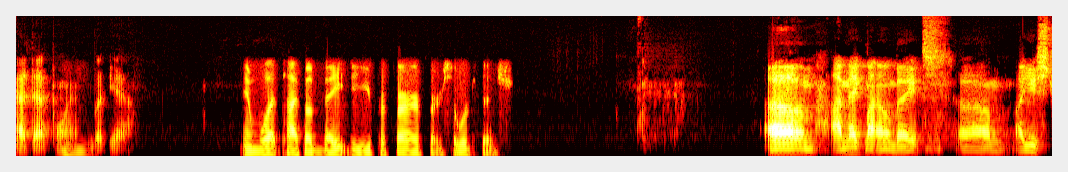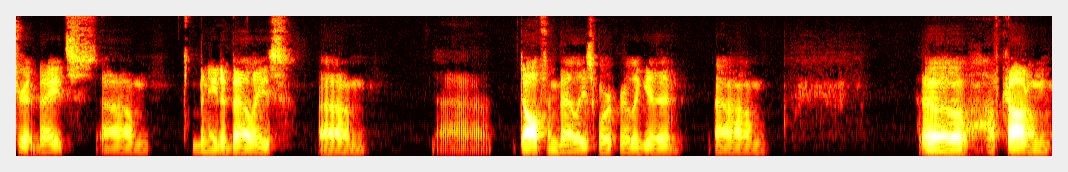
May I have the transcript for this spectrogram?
at that point. Mm-hmm. But yeah. And what type of bait do you prefer for swordfish? Um, I make my own baits. Um, I use strip baits, um, bonita bellies, um, uh, dolphin bellies work really good. Um, oh, I've caught them.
